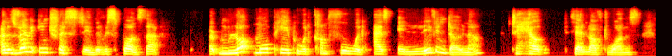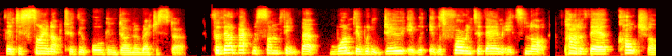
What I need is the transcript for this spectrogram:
And it's very interesting the response that a lot more people would come forward as a living donor to help their loved ones than to sign up to the organ donor register. For that, that was something that one, they wouldn't do. It, it was foreign to them. It's not part of their culture.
